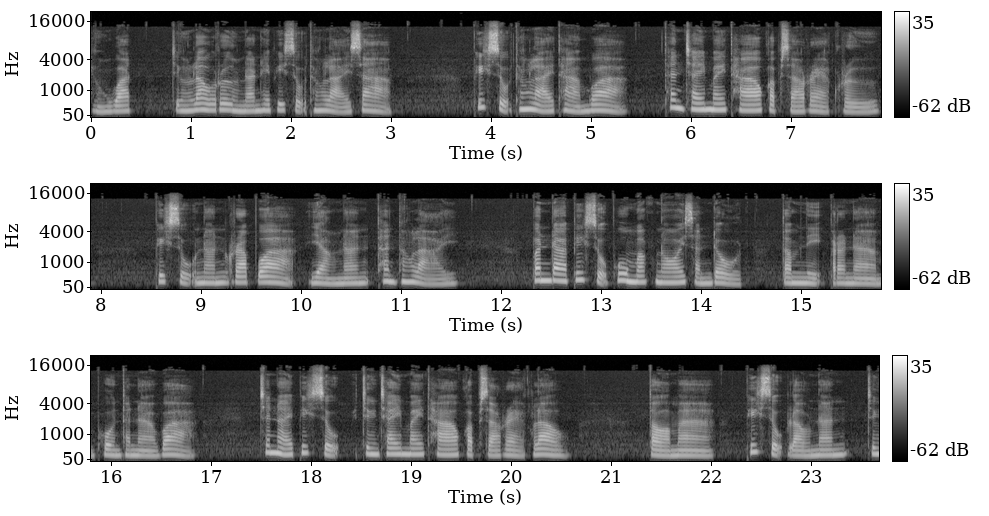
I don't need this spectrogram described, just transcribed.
ถึงวัดจึงเล่าเรื่องนั้นให้ภิกษุทั้งหลายทราบ ภิกษุทั้งหลายถามว่า ท่านใช้ไม้เท้ากับสาแรกหรือ ภิกษุนั้นรับว่าอย่างนั้นท่านทั้งหลาย บรรดาภิกษุผู้มักน้อยสันโดษตำหนิประนามโพนธนาว่าฉไหนภิกษุจึงใช้ไม้เท้ากับสาแรกเล่า ต่อมาภิกษุเหล่านั้นจึง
